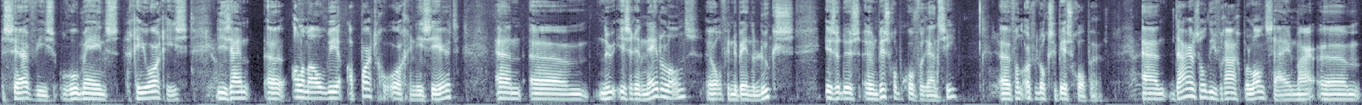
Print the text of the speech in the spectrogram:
Servisch, Roemeens, Georgisch... Ja. die zijn uh, allemaal weer apart georganiseerd. En uh, nu is er in Nederland, uh, of in de Benelux... is er dus een bisschoppenconferentie van orthodoxe bisschoppen. En daar zal die vraag beland zijn, maar um,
